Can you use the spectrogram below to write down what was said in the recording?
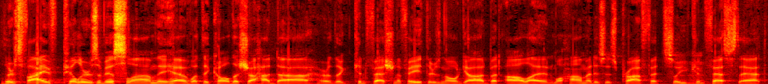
There's five pillars of Islam. They have what they call the Shahada, or the confession of faith. There's no God but Allah, and Muhammad is his prophet. So you confess that.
